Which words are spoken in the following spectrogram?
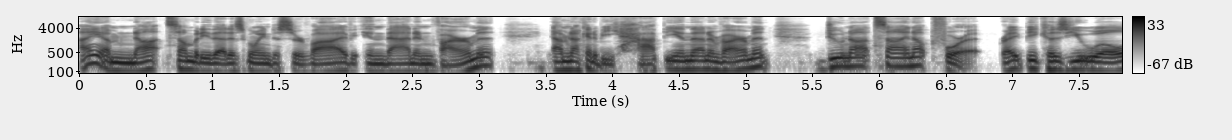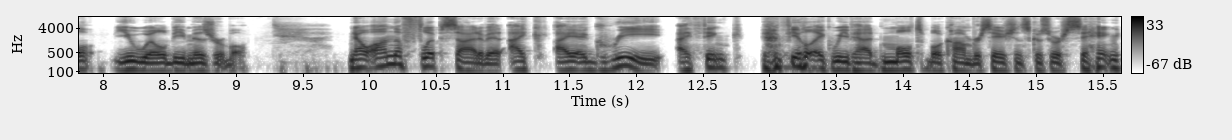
I am not somebody that is going to survive in that environment, I'm not going to be happy in that environment, do not sign up for it, right? Because you will you will be miserable. Now, on the flip side of it, I, I agree. I think I feel like we've had multiple conversations because we're saying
